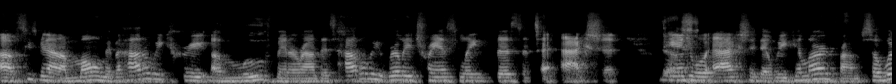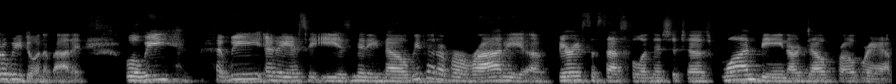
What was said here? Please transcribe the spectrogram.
uh, excuse me, not a moment, but how do we create a movement around this? How do we really translate this into action? Yes. tangible action that we can learn from. So what are we doing about it? Well, we we at ASAE, as many know, we've had a variety of very successful initiatives, one being our DEL program.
